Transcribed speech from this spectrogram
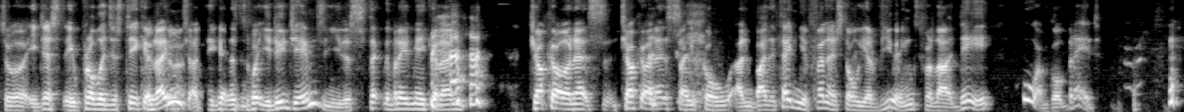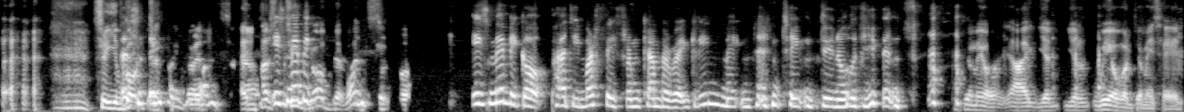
so he just he'll probably just take it round. I take it this is what you do, James, and you just stick the bread maker in, chuck it on its chuck it on its cycle, and by the time you've finished all your viewings for that day, oh, I've got bread. so you've got two things at once. That's two maybe, jobs at once. He's maybe got Paddy Murphy from Camberwick Green making taking doing all the viewings. Jimmy, uh, you're, you're way over Jimmy's head.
